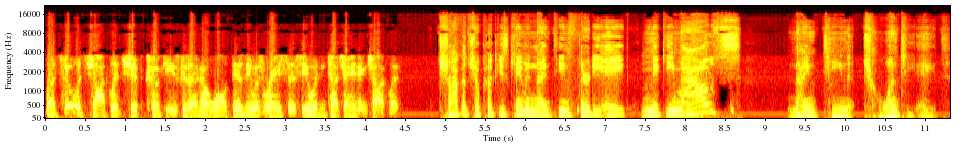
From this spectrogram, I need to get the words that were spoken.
let's go with chocolate chip cookies because I know Walt Disney was racist. He wouldn't touch anything chocolate. Chocolate chip cookies came in 1938. Mickey Mouse, 1928.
